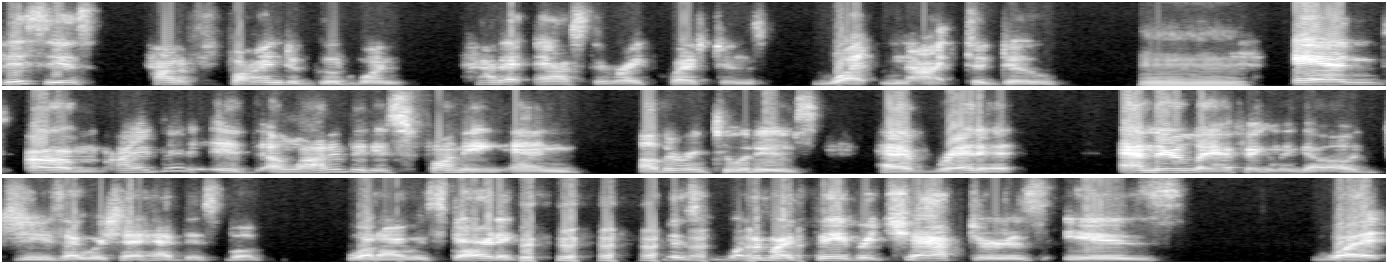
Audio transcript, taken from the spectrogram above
This is how to find a good one, how to ask the right questions, what not to do. Mm. And um, I admit it, a lot of it is funny, and other intuitives have read it and they're laughing and they go, "Oh, geez, I wish I had this book." when I was starting. because one of my favorite chapters is what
